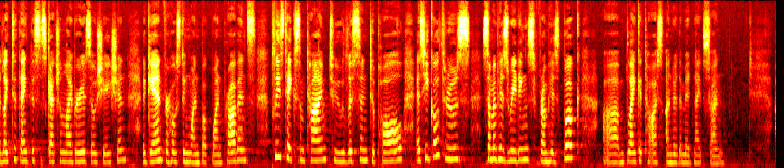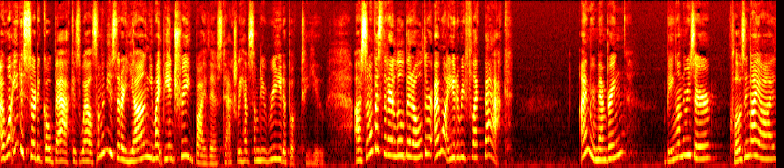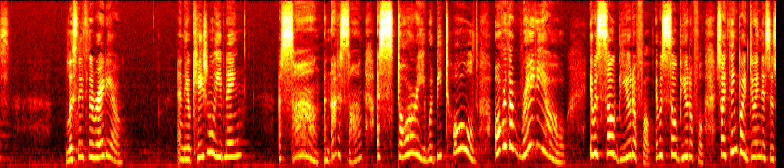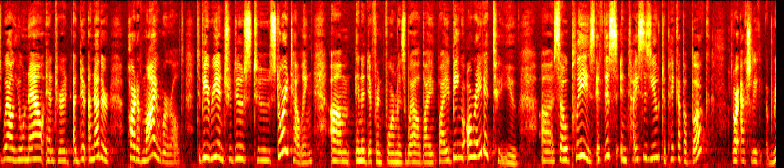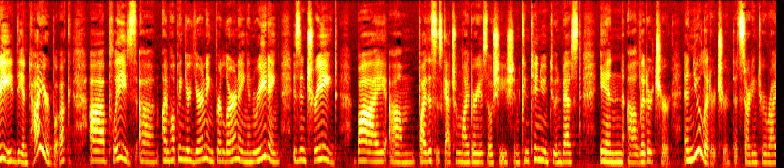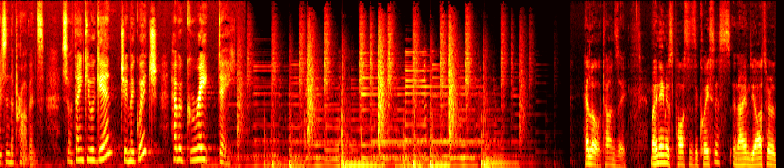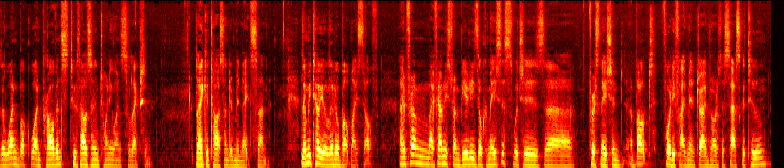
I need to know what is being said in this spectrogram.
I'd like to thank the Saskatchewan Library Association again for hosting One Book, One Province. Please take some time to listen to Paul as he goes through some of his readings from his book, um, Blanket Toss Under the Midnight Sun. I want you to sort of go back as well. Some of you that are young, you might be intrigued by this to actually have somebody read a book to you. Uh, some of us that are a little bit older, I want you to reflect back. I'm remembering being on the reserve, closing my eyes, listening to the radio, and the occasional evening, a song, not a song, a story would be told over the radio. It was so beautiful. It was so beautiful. So I think by doing this as well, you'll now enter a, another part of my world to be reintroduced to storytelling um, in a different form as well by by being orated to you. Uh, so please, if this entices you to pick up a book or actually read the entire book, uh, please, uh, I'm hoping your yearning for learning and reading is intrigued by um, by the Saskatchewan Library Association continuing to invest in uh, literature and new literature that's starting to arise in the province. So thank you again, Jay Miigwech. Have a great day. Hello, Tansi. My name is Paul Seesequasis, and I am the author of the One Book, One Province 2021 selection, Blanket Toss Under Midnight Sun. Let me tell you a little about myself. I'm from, my family's from Beardy's Okemasis, which is uh, First Nation about 45 minute drive north of Saskatoon.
